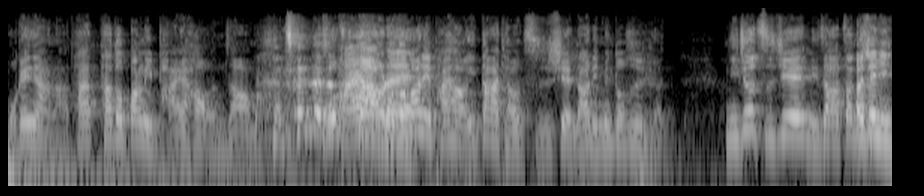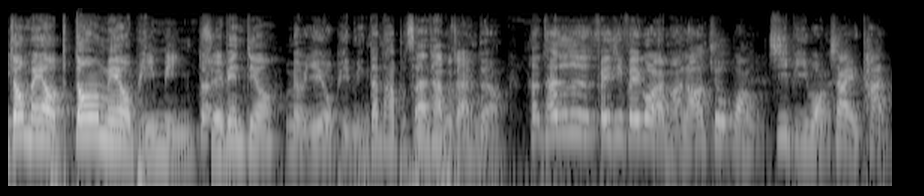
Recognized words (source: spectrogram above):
我跟你讲了，他他都帮你排好，你知道吗？真的是排好了，我都帮你排好一大条直线，然后里面都是人，你就直接你知道，而且你都没有都没有平民，随便丢，没有也有平民，但他不在，但他不在乎，对啊，他他就是飞机飞过来嘛，然后就往机鼻往下一探。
